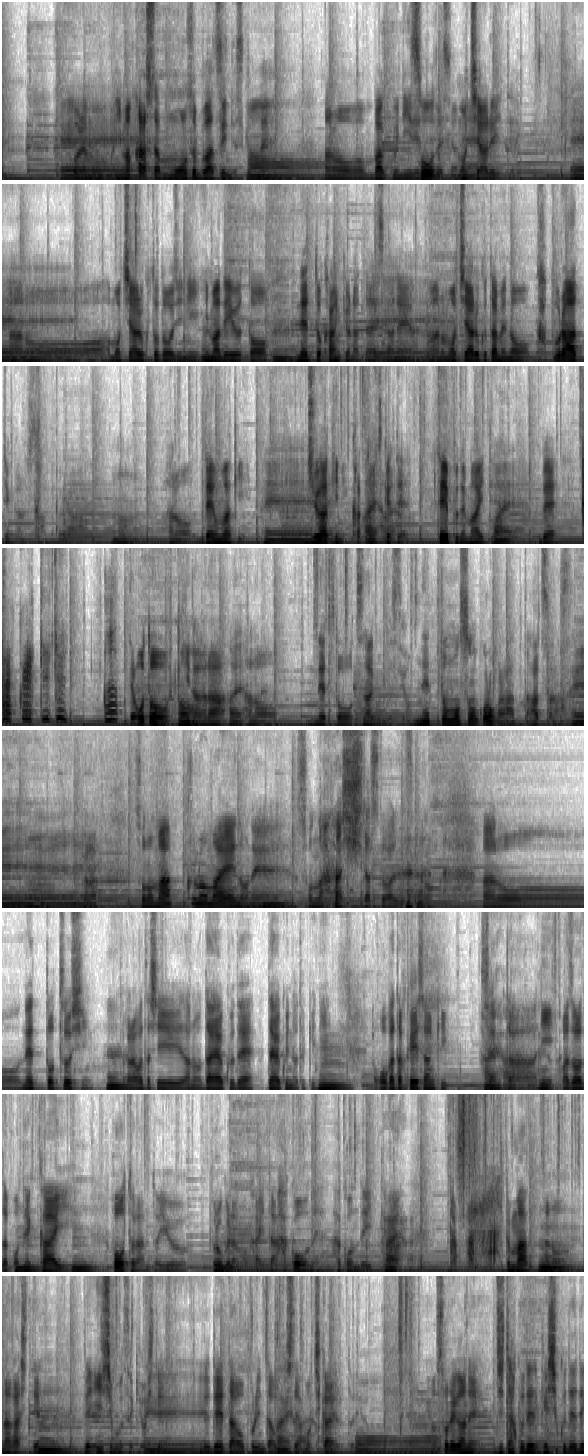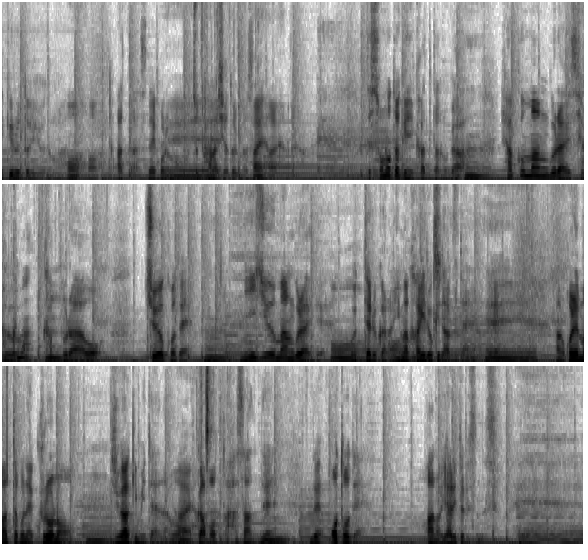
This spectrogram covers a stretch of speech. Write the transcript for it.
これもう今からしたらものすごい分厚いんですけどね。ああのバッグに入れてそうですよね。持ち歩いて、えあの持ち歩くと同時にうん。今で言うとうん。ネット環境になってないですかね、えー。あの持ち歩くためのカプラーっていうのがあるんですよ、プラあの電話機。受話器にカパッとつけて、テープで巻いて、でカックッキッキッカッって音を聞きながら、あのネットをつなぐんですよ。ネットもその頃からあったんですか。あったんですへー。だからその Mac の前のね、うん。そんな話しだすとあれですけど あのネット通信うんだから私あの大学で大学院の時にうん。大型計算機センターにわざわざこうでっかいうん。フォートランというプログラムを書いた箱をね運んでいってははい。パッパッパッと、まあ、あのうん流して、うん。で因子分析をして、でデータをプリントアウトして持ち帰るという、それがね自宅で下宿でできるというのがはあはあったんですね。これも。ちょっと話が飛びますね、あはいはいはい。でその時に買ったのがうん。100万ぐらいする100万。カプラーを中古でうん。20万ぐらいで売ってるから今買い時だみたいなんでへあのこれ全くね黒の受話器みたいなのをはい。ガボッと挟んで、うん。で音であのやり取りするんです。よ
